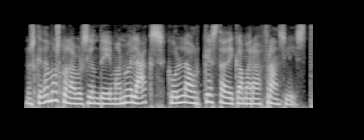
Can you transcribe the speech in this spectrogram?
Nos quedamos con la versión de Manuel Ax con la orquesta de cámara Franz Liszt.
